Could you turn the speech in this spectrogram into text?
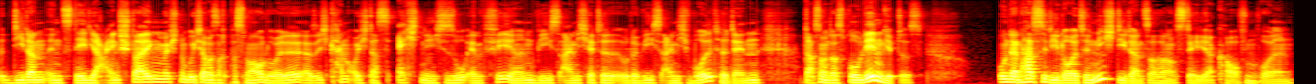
die dann in Stadia einsteigen möchten, wo ich aber sage, pass mal auf, Leute, also ich kann euch das echt nicht so empfehlen, wie ich es eigentlich hätte oder wie ich es eigentlich wollte, denn das und das Problem gibt es. Und dann hast du die Leute nicht, die dann auf Stadia kaufen wollen.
